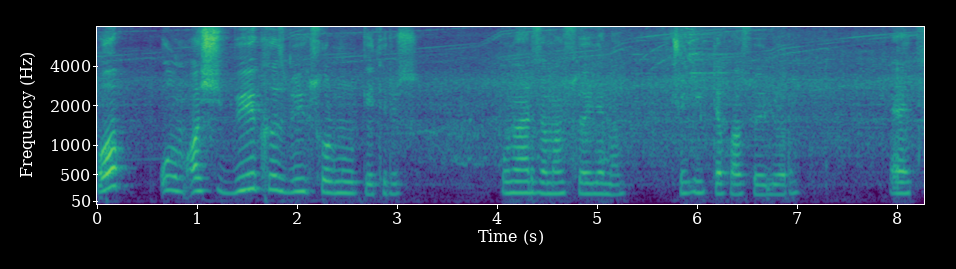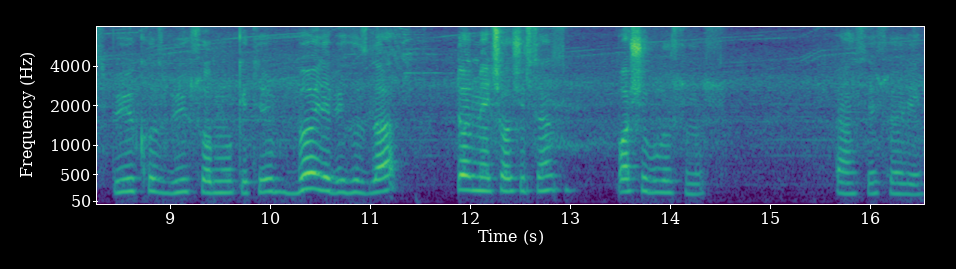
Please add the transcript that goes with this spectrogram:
Hop. Oğlum aşı büyük hız büyük sorumluluk getirir. Bunu her zaman söylemem. Çünkü ilk defa söylüyorum. Evet, büyük hız büyük sorumluluk getirir. Böyle bir hızla dönmeye çalışırsanız başı bulursunuz. Ben size söyleyeyim.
